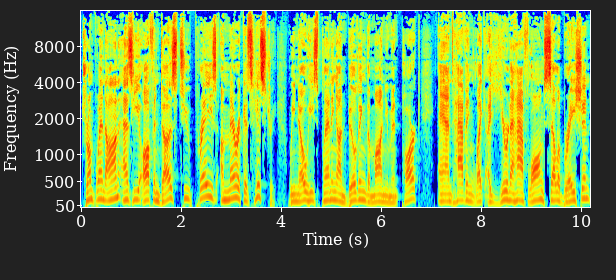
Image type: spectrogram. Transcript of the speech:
Trump went on, as he often does, to praise America's history. We know he's planning on building the Monument Park and having like a year and a half long celebration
